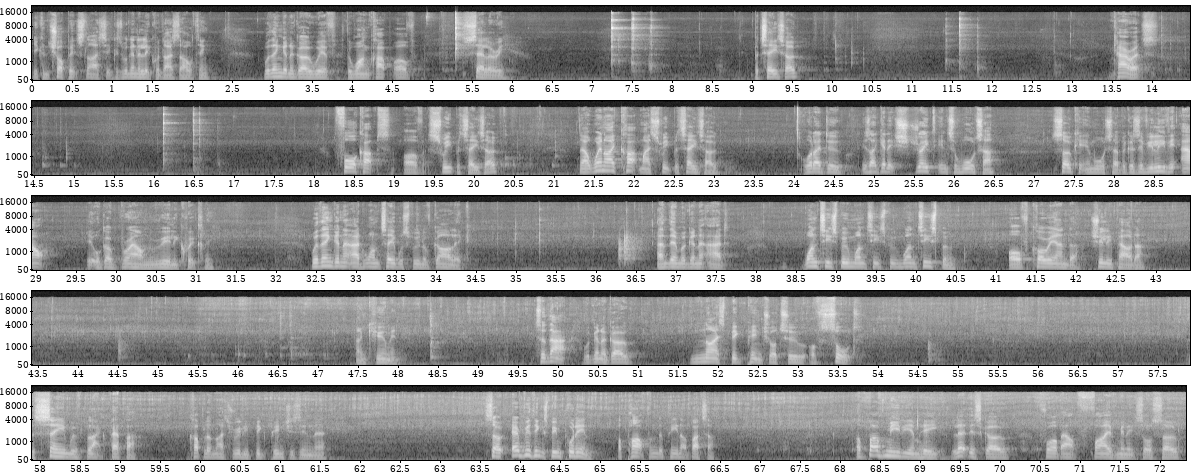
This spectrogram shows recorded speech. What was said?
You can chop it, slice it, because we're gonna liquidize the whole thing. We're then gonna go with the one cup of celery potato, carrots, four cups of sweet potato. Now when I cut my sweet potato, what I do is I get it straight into water, soak it in water, because if you leave it out, it will go brown really quickly. We're then going to add one tablespoon of garlic. And then we're going to add one teaspoon, one teaspoon, one teaspoon of coriander, chili powder, and cumin. To that, we're going to go nice big pinch or two of salt. The same with black pepper. A couple of nice really big pinches in there. So everything's been put in apart from the peanut butter above medium heat. Let this go for about five minutes or so.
